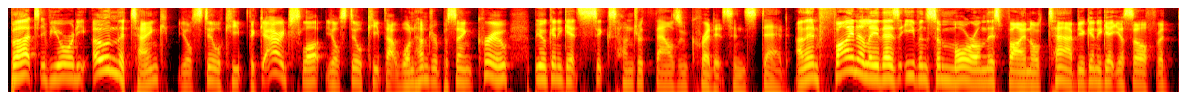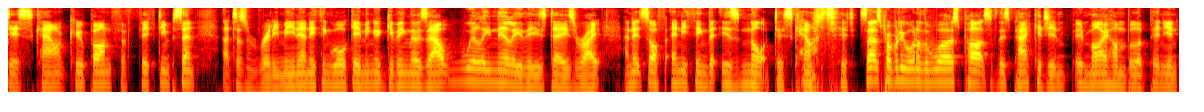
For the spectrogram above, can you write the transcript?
But if you already own the tank, you'll still keep the garage slot, you'll still keep that 100% crew, but you're going to get 600,000 credits instead. And then finally, there's even some more on this final tab. You're going to get yourself a discount coupon for 15%. That doesn't really mean anything. Wargaming are giving those out willy-nilly these days, right? And it's off anything that is not discounted. So that's probably one of the worst parts of this package in, in my humble opinion.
